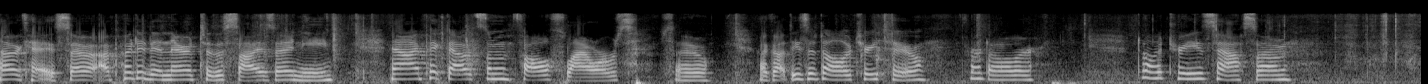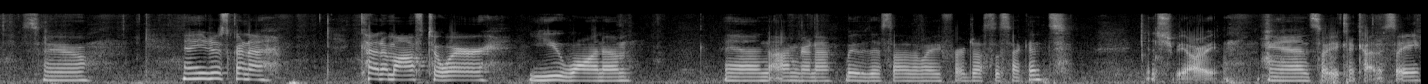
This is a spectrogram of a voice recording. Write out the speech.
Okay, so I put it in there to the size I need. Now I picked out some fall flowers. So I got these at Dollar Tree too, for a dollar. Dollar Tree is awesome. So now you're just gonna cut them off to where you want them. And I'm gonna move this out of the way for just a second it should be all right. And so you can kind of see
